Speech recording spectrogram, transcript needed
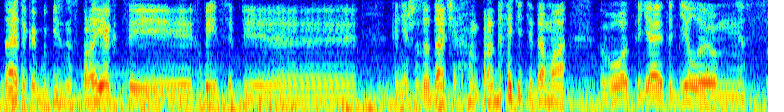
Да, это как бы бизнес-проект, и в принципе конечно, задача продать эти дома. Вот, я это делаю с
